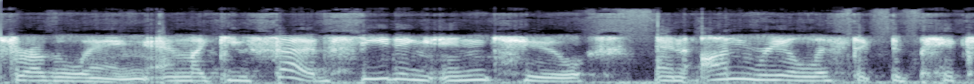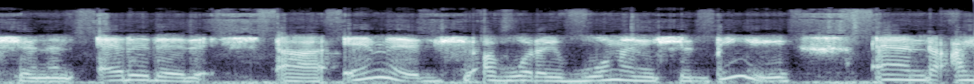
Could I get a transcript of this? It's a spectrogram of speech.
struggling and like you said feeding into an unrealistic depiction an edited uh, image of what a woman should be and I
